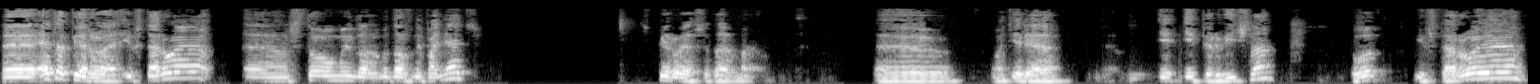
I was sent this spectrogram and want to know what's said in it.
Э, это первое. И второе, э, что мы, мы должны понять. Первое, что это материя не, не первична. Вот. И второе,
